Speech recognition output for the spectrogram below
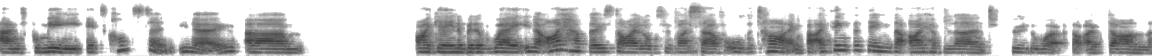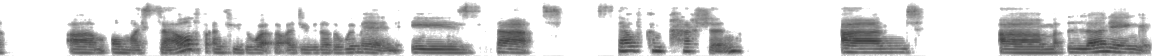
And for me, it's constant, you know. Um, I gain a bit of weight. You know, I have those dialogues with myself all the time. But I think the thing that I have learned through the work that I've done um, on myself and through the work that I do with other women is that self compassion and um, learning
